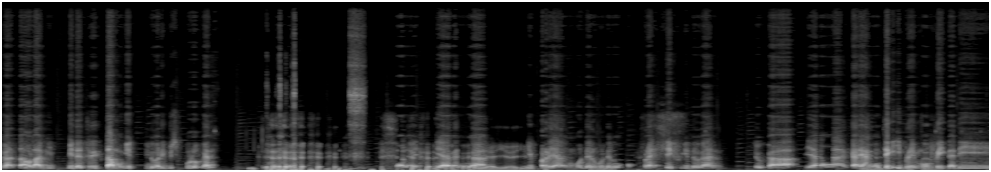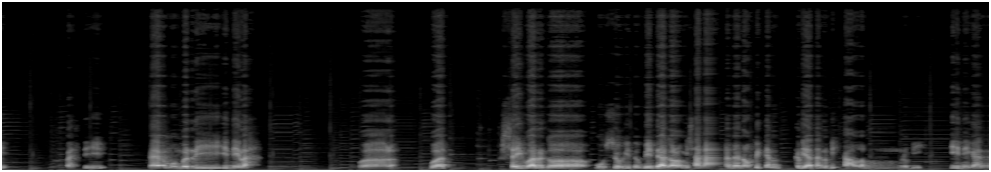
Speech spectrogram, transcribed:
nggak tahu lagi. Beda cerita mungkin 2010 kan dia kan juga Iya, iya, iya. kiper yang model-model ekspresif gitu kan. Suka ya kayak ngecek Ibrahimovic tadi. Pasti kayak memberi inilah buat, buat seiwar ke musuh gitu. Beda kalau misalnya Andanovic kan kelihatan lebih kalem lebih ini kan.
